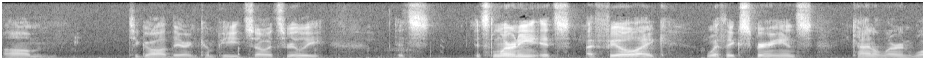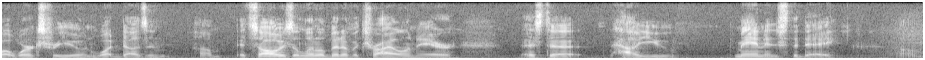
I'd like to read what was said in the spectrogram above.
um, to go out there and compete. So it's really, it's, it's learning. It's I feel like with experience, kind of learn what works for you and what doesn't. Um, it's always a little bit of a trial and error as to how you manage the day. Um,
